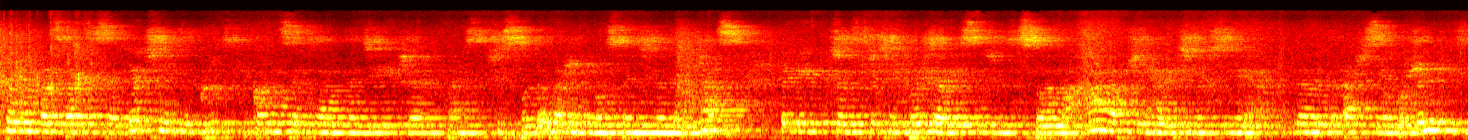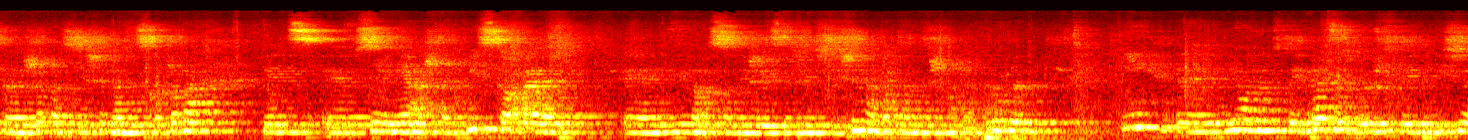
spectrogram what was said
Witamy Was bardzo serdecznie. Ten krótki koncert mam nadzieję, że Państwu się spodoba, że miło spędzimy ten czas. Tak jak ksiądz wcześniej powiedział, jesteśmy zespołem AHA, przyjechaliśmy w sumie nawet aż z Jaworzynki, z Kaleszowa, z Cieszyna, z Skoczowa, więc y, w sumie nie aż tak blisko, ale y, mówimy o sobie, że jesteśmy z Cieszyna, bo tam też mamy próby. I y, miło nam tutaj wracać, bo już tutaj byliśmy,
